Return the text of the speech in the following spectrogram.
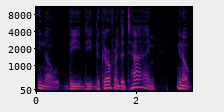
you know the the the girlfriend at the time you know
